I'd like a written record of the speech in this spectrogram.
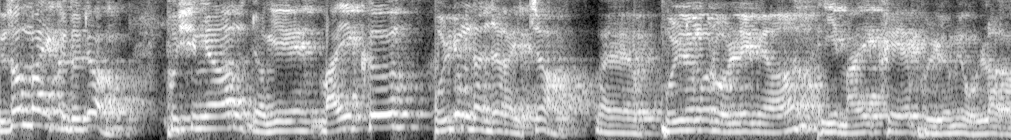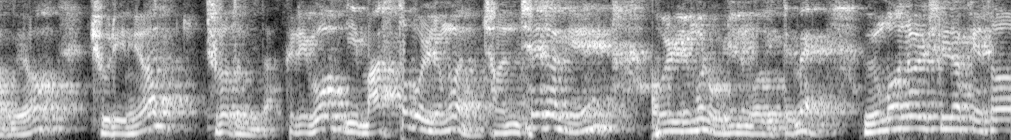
유선 마이크도요, 보시면 여기 마이크 볼륨 단자가 있죠. 네, 볼륨을 올리면 이 마이크의 볼륨이 올라가고요. 줄이면 줄어듭니다. 그리고 이 마스터 볼륨은 전체적인 볼륨을 올리는 거기 때문에 음원을 출력해서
